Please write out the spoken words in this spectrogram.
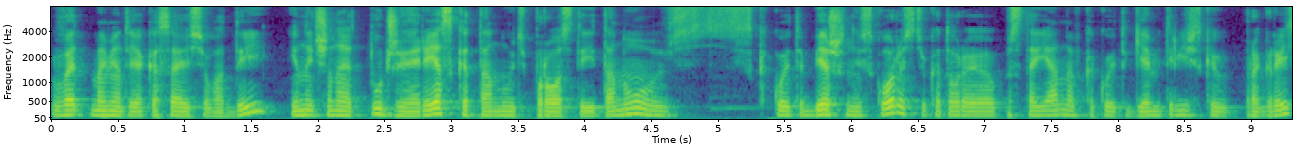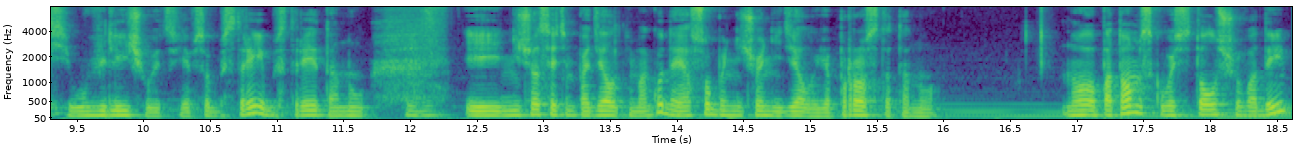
В этот момент я касаюсь воды и начинаю тут же резко тонуть просто. И тону какой-то бешеной скоростью, которая постоянно в какой-то геометрической прогрессии увеличивается. Я все быстрее и быстрее тону. И ничего с этим поделать не могу, да я особо ничего не делаю, я просто тону. Но потом сквозь толщу воды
